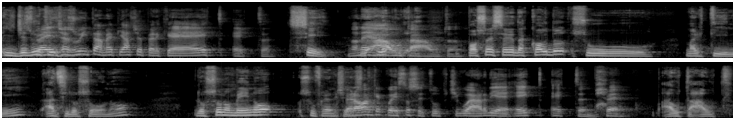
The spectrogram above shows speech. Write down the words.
i gesuiti... Cioè il gesuita a me piace perché è et et. Sì. Non è lo, out out. Posso essere d'accordo su Martini, anzi lo sono, lo sono meno su Francesco. Però anche questo, se tu ci guardi, è et et, cioè... Out out.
